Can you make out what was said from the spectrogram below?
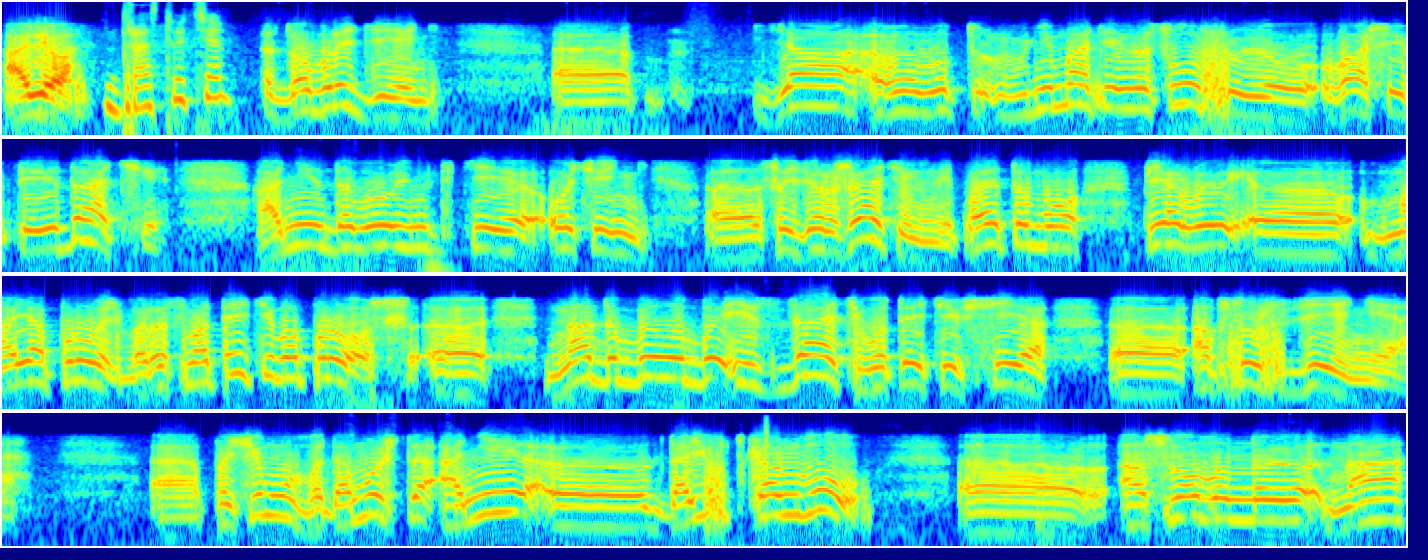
Алло. Здравствуйте. Добрый день. Я э, вот внимательно слушаю ваши передачи. Они довольно-таки очень э, содержательны, поэтому первый э, моя просьба рассмотрите вопрос. Э, надо было бы издать вот эти все э, обсуждения. Э, почему? Потому что они э, дают канву. Э, основанную на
